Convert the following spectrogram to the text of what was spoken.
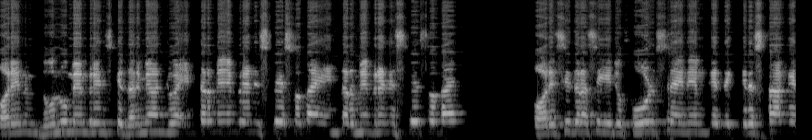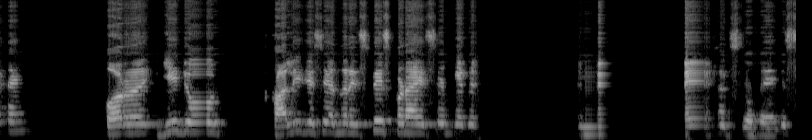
और इन दोनों मेम्ब्रेन के दरमियान जो है इंटर मेम्ब्रेन स्पेस होता है इंटर मेम्ब्रेन स्पेस होता है और इसी तरह से ये जो फोल्ड्स है, इन्हें हम कहते हैं क्रिस्टा कहते हैं और ये जो खाली जैसे अंदर स्पेस पड़ा है, इसे हम कहते हैं मैट्रिक्स कहते हैं। इस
